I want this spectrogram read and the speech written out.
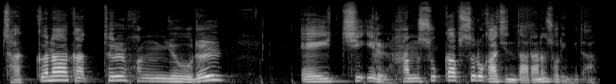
작거나 같을 확률을 H1 함수 값으로 가진다라는 소리입니다.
